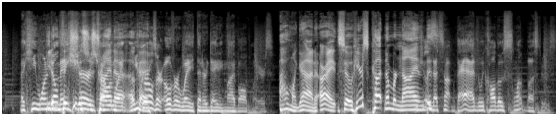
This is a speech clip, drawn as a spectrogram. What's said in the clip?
like he wanted You don't to make think he sure was just to tell trying to- like, you girls are overweight that are dating my ball players. oh my God. All right. So here's cut number nine. Usually This- that's not bad. We call those slump busters.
